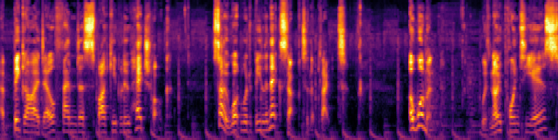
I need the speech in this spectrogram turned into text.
a big eyed elf, and a spiky blue hedgehog. So, what would be the next up to the plate? A woman. With no pointy ears,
